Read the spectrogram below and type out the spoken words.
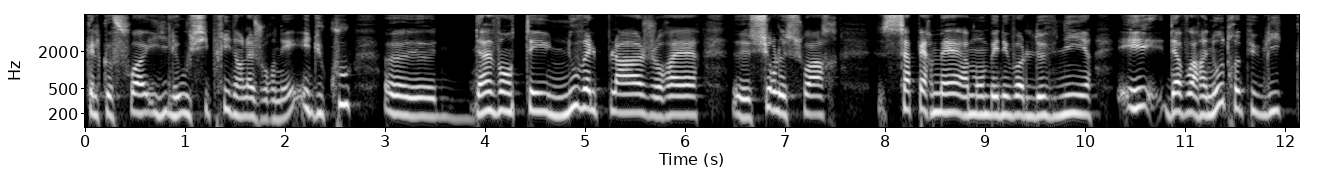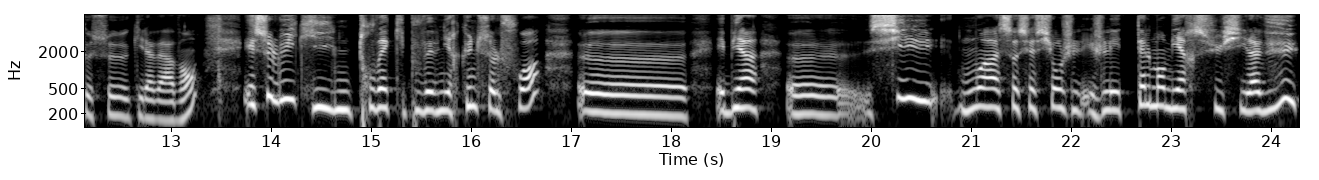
quelquefois, il est aussi pris dans la journée. Et du coup, d'inventer une nouvelle plage horaire sur le soir, ça permet à mon bénévole de venir et d'avoir un autre public que ceux qu'il avait avant. Et celui qui trouvait qu'il pouvait venir qu'une seule fois, euh, eh bien, euh, si moi, association, je, l'ai tellement bien reçu, s'il a vu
